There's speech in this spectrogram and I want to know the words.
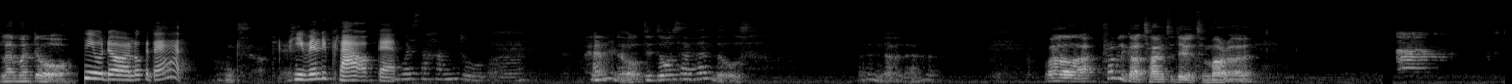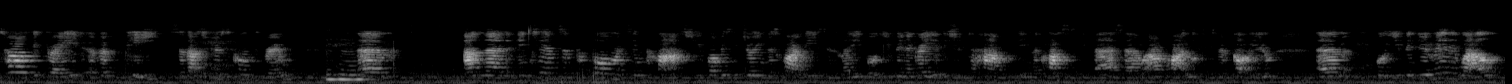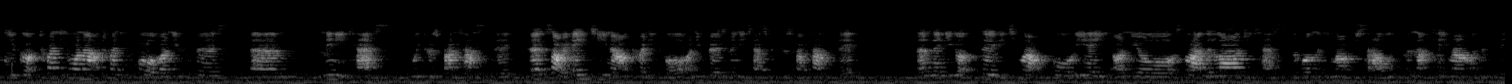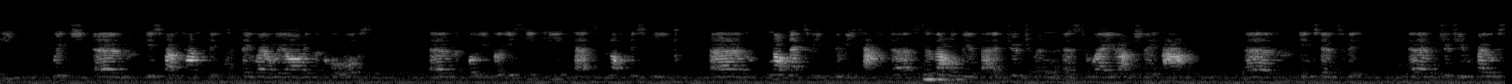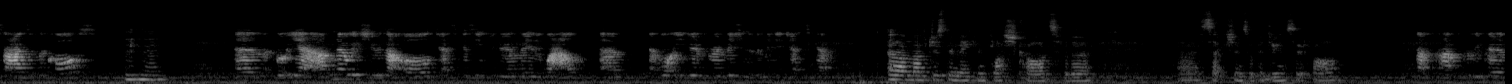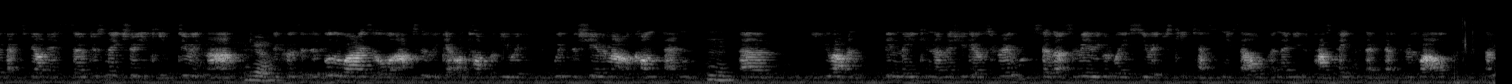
Like my door. new door look at that It's okay. he really proud of that Where's the handle though? Handle? Do doors have handles? I didn't know that. Well, I've probably got time to do it tomorrow. Um, target grade of a P, so that's just come through. Mm-hmm. Um, and then in terms of performance in class, you've obviously joined us quite recently, but you've been a great addition to have in the class fair, so I'm quite lucky to have got you. Um, but you've been doing really well. You've got 21 out of 24 on your first um, mini test, which was fantastic. Uh, sorry, 18 out of 24 on your first mini test, which was fantastic. And then you got 32 out of 48 on your slightly larger test, the one that you marked yourself, and that came out as a C, which um, is fantastic to say where we are in the course. Um, but you've got your CP test not this week, um, not next week, the week after, so that will be a better judgment as to where you're actually at um, in terms of it um, judging both sides of the course. Mm-hmm. Um, but yeah, I've no issues at all. Jessica seems to be doing really well. Um, what are you doing for revision at the minute, Jessica? Um, I've just been making flashcards for the uh, sections we've been doing so far. That's absolutely perfect, to be honest. So just make sure you keep doing that Yeah. because otherwise it will absolutely get on top of you with, with the sheer amount of content. Mm. Um, you haven't been making them as you go through, so that's a really good way to do it. Just keep testing yourself and then use past papers, etc. as well.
